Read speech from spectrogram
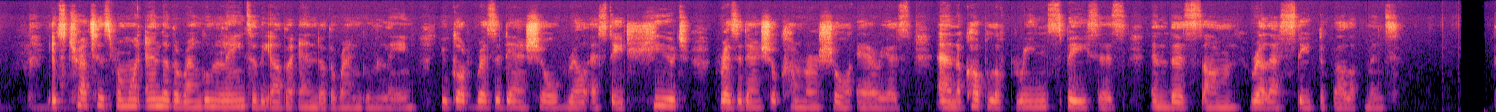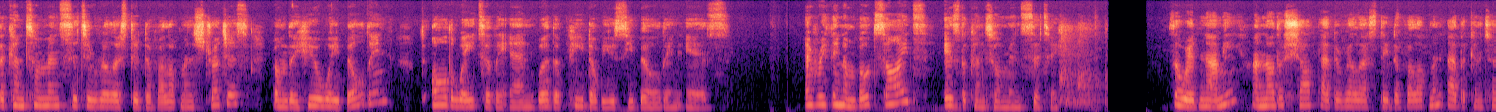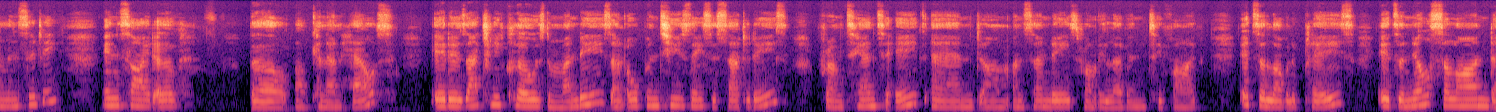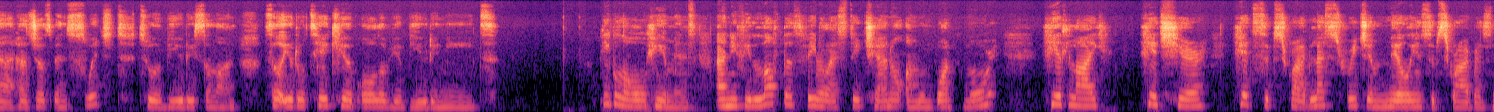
It stretches from one end of the Rangoon Lane to the other end of the Rangoon Lane. You've got residential real estate, huge residential commercial areas, and a couple of green spaces in this um, real estate development. The Cantonment City real estate development stretches from the Huawei building all the way to the end where the PwC building is. Everything on both sides is the Cantonment City. So with Nami, another shop at the real estate development at the Cantonment City, inside of the uh, House. It is actually closed Mondays and open Tuesdays to Saturdays from 10 to 8 and um, on Sundays from 11 to 5. It's a lovely place. It's a nail salon that has just been switched to a beauty salon. So it'll take care of all of your beauty needs. People are all humans. And if you love this real estate channel and want more, hit like, hit share, hit subscribe. Let's reach a million subscribers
